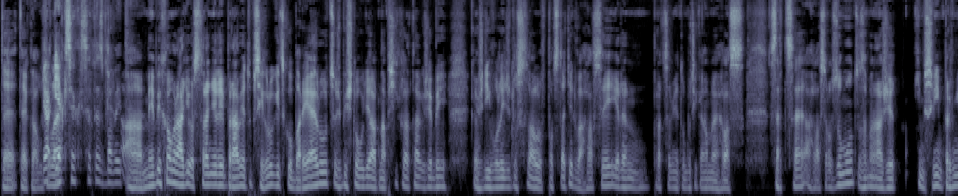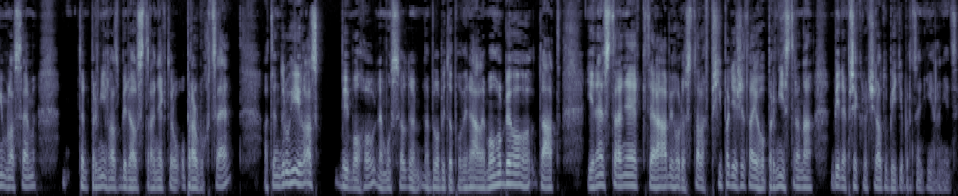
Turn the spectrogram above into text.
té, té klauzule. Jak, jak se chcete zbavit? A my bychom rádi odstranili právě tu psychologickou bariéru, což by šlo udělat například tak, že by každý volič dostal v podstatě dva hlasy. Jeden, pracovně tomu říkáme hlas srdce a hlas rozumu, to znamená, že tím svým prvním hlasem ten první hlas by dal straně, kterou opravdu chce, a ten druhý hlas, by mohl, nemusel, ne, nebylo by to povinné, ale mohl by ho dát jiné straně, která by ho dostala v případě, že ta jeho první strana by nepřekročila tu pětiprocentní hranici.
